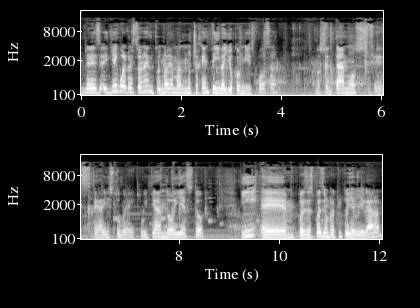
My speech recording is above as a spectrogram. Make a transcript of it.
Les eh, llego al restaurante, pues no había más mucha gente, iba yo con mi esposa, nos sentamos, este, ahí estuve tuiteando y esto. Y eh, pues después de un ratito ya llegaron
